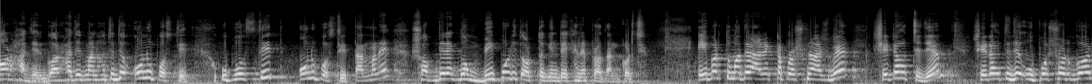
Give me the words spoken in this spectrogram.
গড় হাজির। গড় হাজির মানে হচ্ছে যে অনুপস্থিত। উপস্থিত, অনুপস্থিত, তার মানে শব্দের একদম বিপরীত অর্থ কিন্তু এখানে প্রদান করছে। এবার তোমাদের আরেকটা প্রশ্ন আসবে, সেটা হচ্ছে যে, সেটা হচ্ছে যে উপসর্গর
